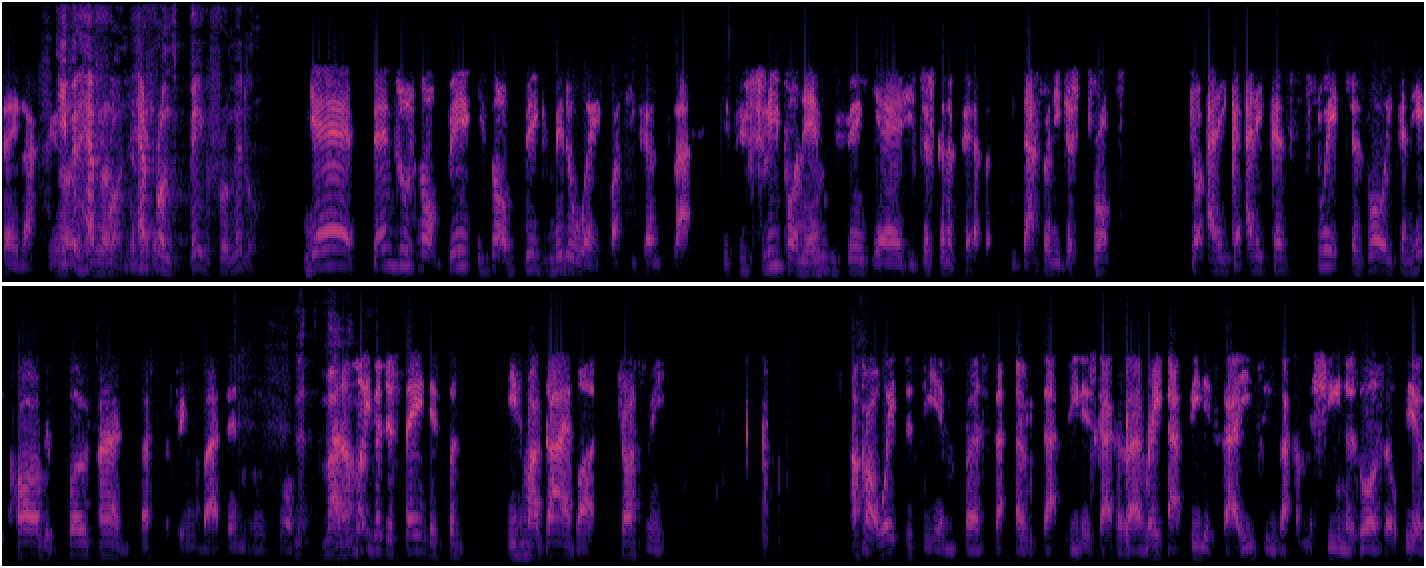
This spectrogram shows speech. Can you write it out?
say? Like Even else- Heffron? Heffron's big for a middle. Yeah, Denzel's not big. He's not a big middleweight, but he can like if you sleep on him, you think yeah he's just gonna pick up. That's when he just drops, and he can, and he can switch as well. He can hit hard with both hands. That's the thing about Denzel as well. N- And man, I'm not even just saying this because he's my guy, but trust me, I can't wait to see him first. That um, that Felix guy because I rate that Felix guy. He seems like a machine as well, so it'll be a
